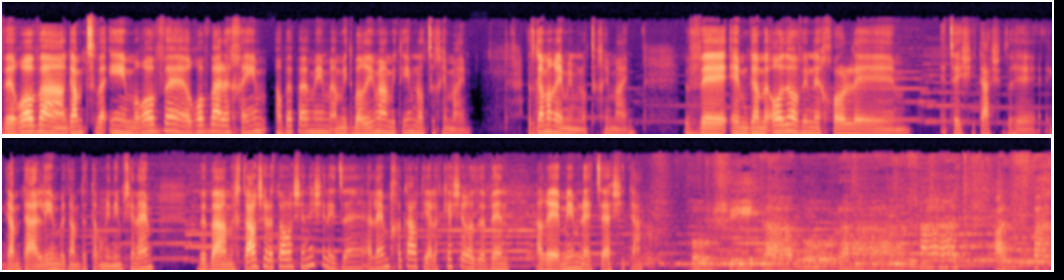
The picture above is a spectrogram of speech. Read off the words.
ורוב, ה, גם צבעים, רוב, אה, רוב בעלי חיים, הרבה פעמים המדבריים האמיתיים לא צריכים מים. אז גם הרעמים לא צריכים מים. והם גם מאוד אוהבים לאכול אה, עצי שיטה, שזה גם את העלים וגם את התרמילים שלהם. ובמחקר של התואר השני שלי, את זה, עליהם חקרתי, על הקשר הזה בין הרעמים לעצי השיטה. הושיטה בורחת על שפת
